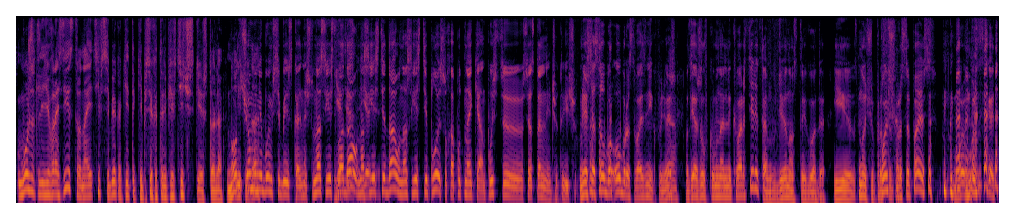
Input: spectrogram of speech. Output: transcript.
может ли евразийство найти в себе какие-то такие психотерапевтические что ли, нотки, Ничего да? мы не будем себе искать. Значит, у нас есть я вода, у нас я... есть еда, у нас есть тепло и сухопутный океан. Пусть э, все остальные что-то ищут. У меня сейчас образ возник, понимаешь? Да. Вот я жил в коммунальной квартире там в 90-е годы, и ночью просто просыпаюсь, можно сказать,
